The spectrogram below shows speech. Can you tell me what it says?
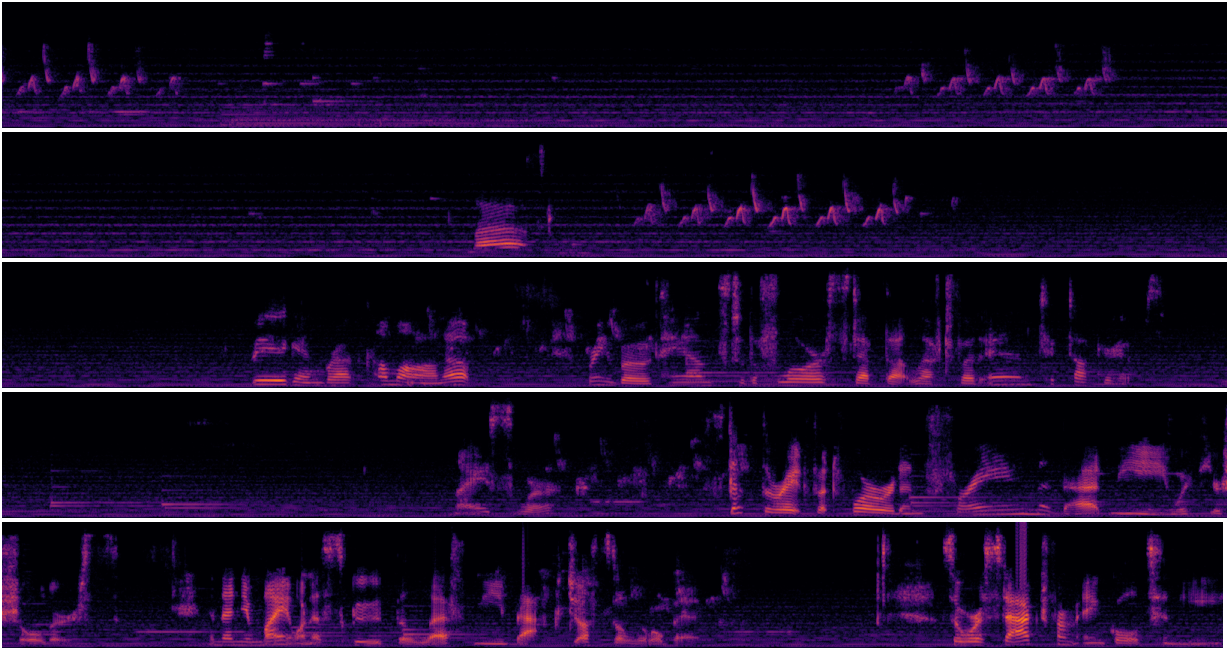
Big in breath, come on up. Bring both hands to the floor, step that left foot in, tick tock your hips. Nice work. Step the right foot forward and frame that knee with your shoulders. And then you might want to scoot the left knee back just a little bit. So we're stacked from ankle to knee.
